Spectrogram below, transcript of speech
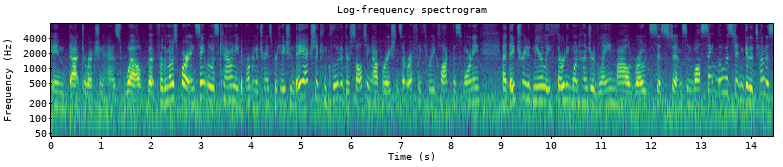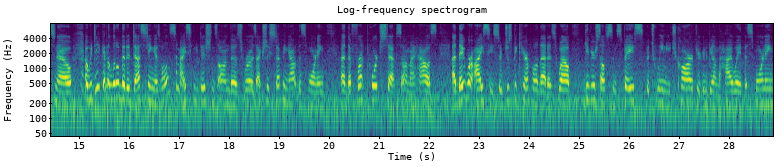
in that direction as well. But for the most part, in St. Louis County Department of Transportation, they actually concluded their salting operations at roughly 3 o'clock this morning. Uh, they treated nearly 3,100 lane mile road systems. And while St. Louis didn't get a ton of snow, uh, we did get a little bit of dusting as well as some icy conditions on those roads. Actually, stepping out this morning, uh, the front porch steps on my house, uh, they were icy. So just be careful of that as well. Give yourself some space between each car if you're going to be on the highway this morning.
